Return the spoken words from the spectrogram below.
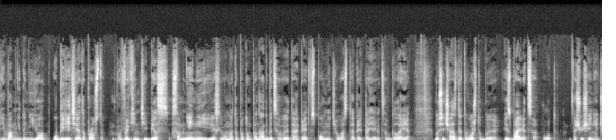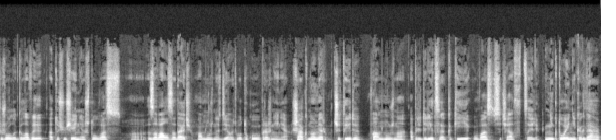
вам не до нее, уберите это просто. Выкиньте без сомнений, если вам это потом понадобится, вы это опять вспомните, у вас это опять появится в голове. Но сейчас для того, чтобы избавиться от ощущения тяжелой головы, от ощущения, что у вас завал задач, вам нужно сделать вот такое упражнение. Шаг номер 4. Вам нужно определиться, какие у вас сейчас цели. Никто и никогда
